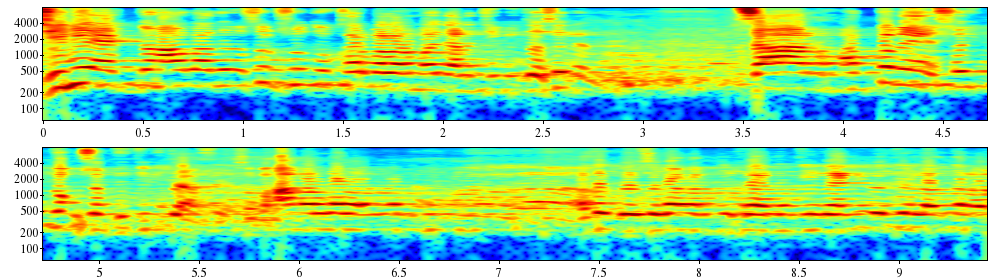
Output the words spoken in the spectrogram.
যিনি একজন আওলাদের রসুল, শুধু কারবালার ময়দানে জীবিত ছিলেন, যার মাধ্যমে শহীদ বংশ পৃথিবীতে আছে। সুবহানাল্লাহ। অর্থাৎ গোসবাক আব্দুল কাদের জিলানী রাদিয়াল্লাহু তাআলা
